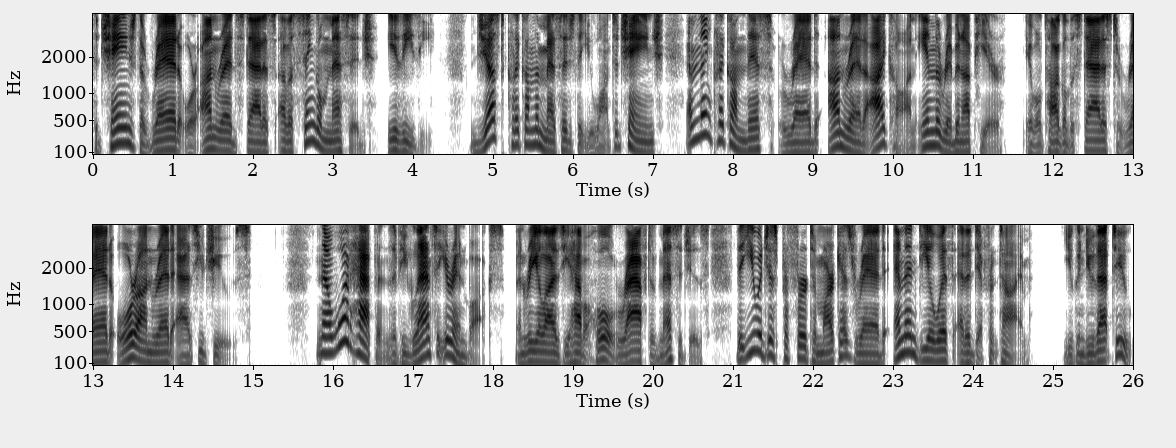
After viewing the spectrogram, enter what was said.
to change the read or unread status of a single message is easy. Just click on the message that you want to change, and then click on this read unread icon in the ribbon up here. It will toggle the status to read or unread as you choose. Now, what happens if you glance at your inbox and realize you have a whole raft of messages that you would just prefer to mark as read and then deal with at a different time? You can do that too.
